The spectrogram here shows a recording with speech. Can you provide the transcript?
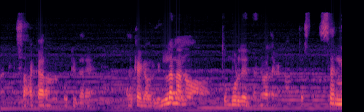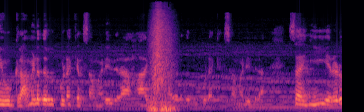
ನನಗೆ ಸಹಕಾರವನ್ನು ಕೊಟ್ಟಿದ್ದಾರೆ. ಅದಕ್ಕಾಗಿ ಅವ್ರಿಗೆಲ್ಲ ನಾನು ತುಂಬುವುದೇ ಧನ್ಯವಾದಗಳನ್ನ ಅರ್ಪಿಸ್ತೇನೆ ಸರ್ ನೀವು ಗ್ರಾಮೀಣದಲ್ಲೂ ಕೂಡ ಕೆಲಸ ಮಾಡಿದ್ದೀರಾ? ಹಾಗೆ ನಗರದಲ್ಲೂ ಕೂಡ ಕೆಲಸ ಮಾಡಿದ್ದೀರಾ? ಸರ್ ಈ ಎರಡು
